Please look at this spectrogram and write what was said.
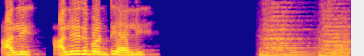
आली आली रे बंटी आली.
